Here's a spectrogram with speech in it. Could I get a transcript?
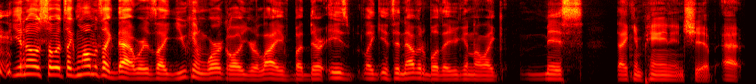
you know, so it's like moments like that where it's like you can work all your life, but there is like it's inevitable that you're gonna like miss that companionship at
